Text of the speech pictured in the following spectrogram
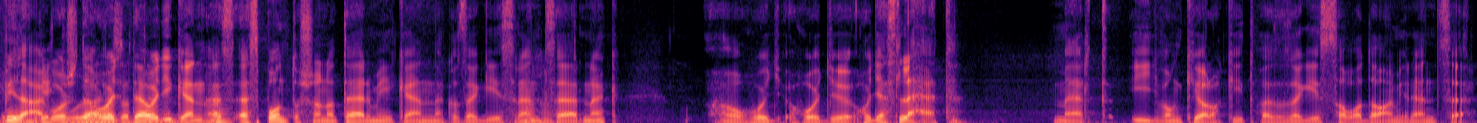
Világos, de hogy, de hogy igen, ez, ez pontosan a terméke ennek az egész rendszernek, hogy, hogy, hogy ezt lehet, mert így van kialakítva ez az egész szabadalmi rendszer.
